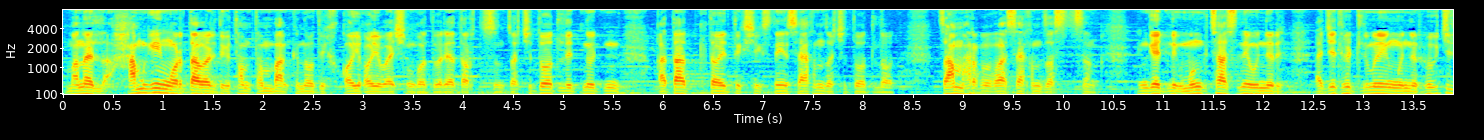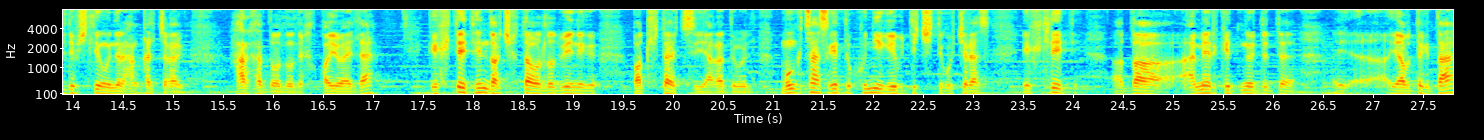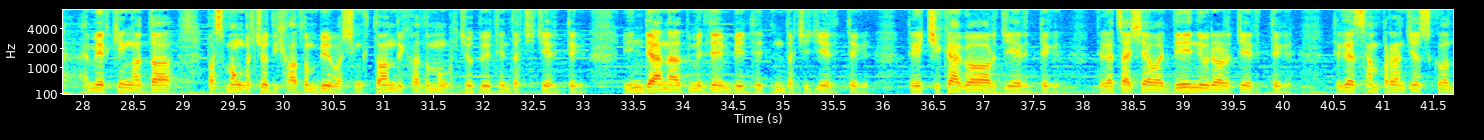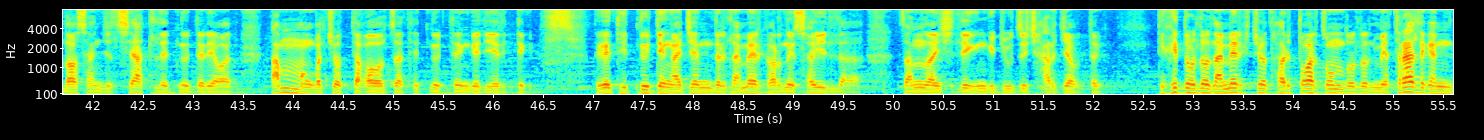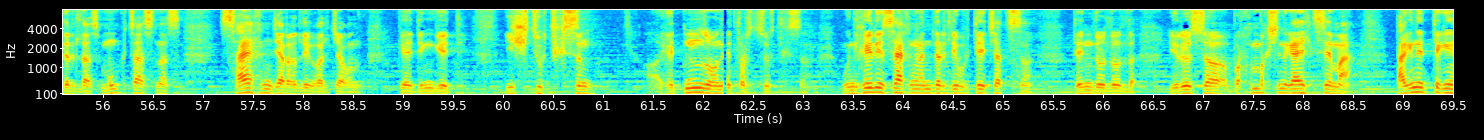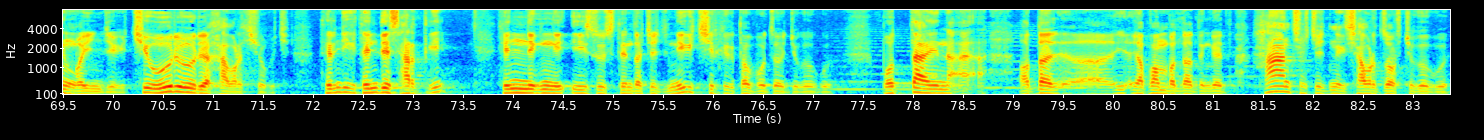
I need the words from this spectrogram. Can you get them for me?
манай хамгийн урдаа барьдаг том том банкнууд их гой гой байшингууд бариад орцсон. Зочдууд л эднүүд нь гадаадд байдаг шиг стен сайхан зочдууд л зам харгуугаа сайхан засцсан. Ингээд нэг мөнгө цаасны үнээр ажил хөдөлмөрийн үнээр хөгжил дэвшлийн үнээр хангалж байгааг харахад бол их гоё байлаа. Гэхдээ тэнд очихдаа бол би нэг бодолтой очсон. Ягаад гэвэл мөнгө цаас гэдэг хүнийг эвдчихдэг учраас эхлээд одоо Америкнүүдэд э, явдаг да. Америкийн одоо бас монголчууд их олон бий, Вашингтонд их олон монголчууд бий тэнд очиж ярьдаг. Индианад нэлээд бий тэнд очиж ярьдаг. Тэгээ Чикаго орж ярьдаг. Тэгээ цаашаа Денвер орж ярьдаг. Тэгээ Сан Франциско, Лос Анжелес, Сиэтл эднүүдээр яваад дам монголчуудтайгаа уулзаад тэднүүтээ ингээд ярьдаг. Тэгээд тэднүүдийн аж амьдрал Америк орны соёл зан заншлыг ингэж үзэж харж явдаг. Тэгэхэд бол Америкчууд 20 дугаар зуунд бол метралик амьдралаас мөнгө цааснаас сайхан жаргалыг олж авна гэд ингээд их зүтгэсэн хэдэн зууны турш зүтгэсэн. Үнэхээр сайхан амьдралыг бүтээж чадсан. Тэнд бол ерөөсө бурхан багш нэг айлцсан юм а. Дагнадгийн гоёнжийг чи өөрөө өөрөө хаварл шүү гэж. Тэрнийг тэндээс хардгийг хэн нэгэн Иесус тэнд очиж нэг ч ширхэг тов зөөж өгөөгүй. Будда энэ одоо Япон болоод ингээд хаан ч очиж нэг шавар зурч өгөөгүй.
